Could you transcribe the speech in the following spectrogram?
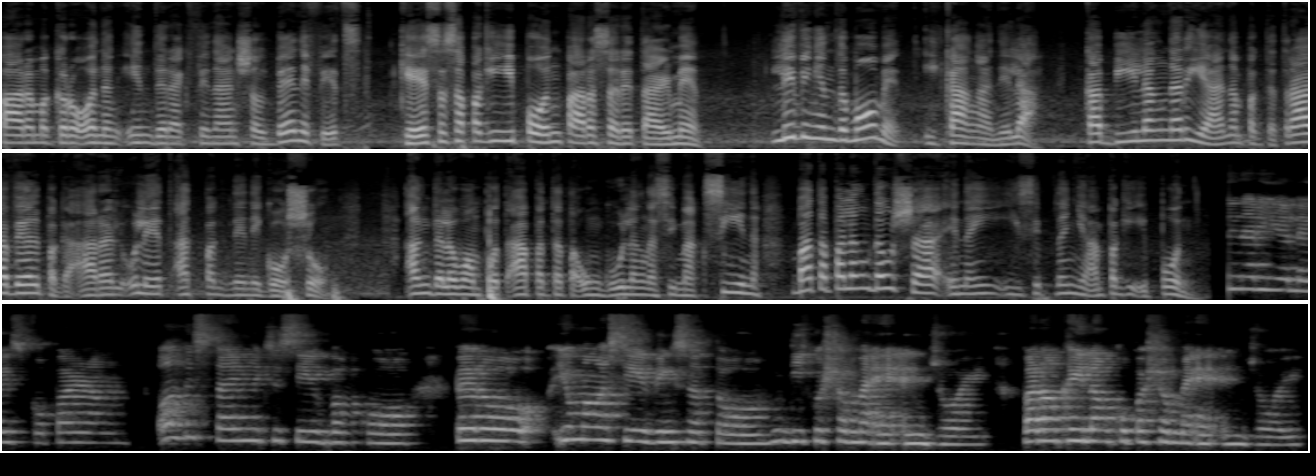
para magkaroon ng indirect financial benefits kesa sa pag-iipon para sa retirement. Living in the moment, ika nga nila. Kabilang na riyan ang pagta-travel, pag-aaral ulit at pagnenegosyo. Ang 24 na taong gulang na si Maxine, bata pa lang daw siya e naiisip na niya ang pag-iipon. na-realize ko parang all this time nagsisave ako, pero yung mga savings na to, hindi ko siya ma-enjoy. Parang kailangan ko pa siya ma-enjoy.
